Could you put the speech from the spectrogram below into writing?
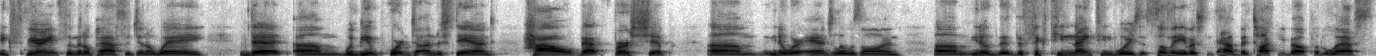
experience the middle passage in a way that um, would be important to understand how that first ship, um, you know, where Angela was on, um, you know, the, the 1619 voyage that so many of us have been talking about for the last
